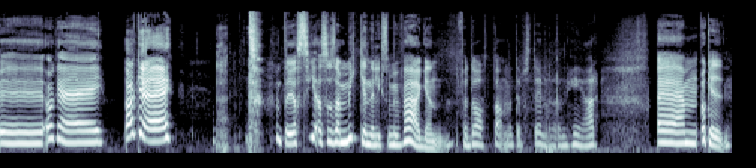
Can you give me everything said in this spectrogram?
Uh, Okej. Okej! Vänta jag ser, alltså så här, micken är liksom i vägen för datan. Vänta jag får ställa den här. Um, Okej.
